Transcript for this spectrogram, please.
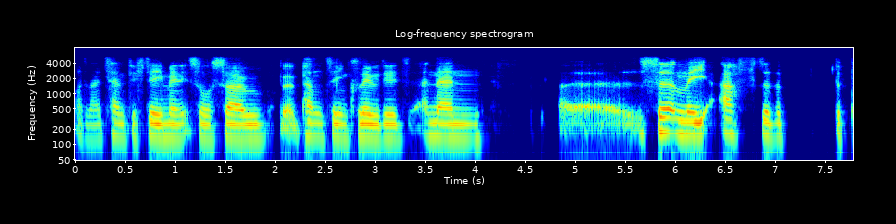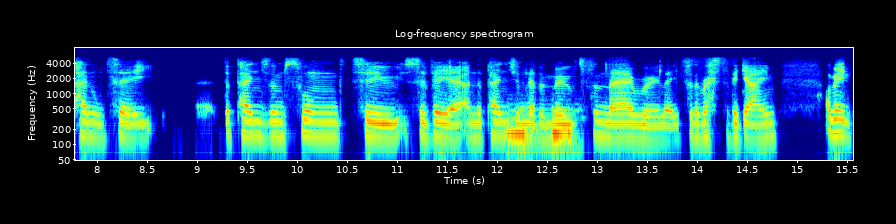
I don't know, 10, 15 minutes or so, penalty included, and then uh, certainly after the the penalty, the pendulum swung to Sevilla, and the pendulum never moved from there really for the rest of the game. I mean,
